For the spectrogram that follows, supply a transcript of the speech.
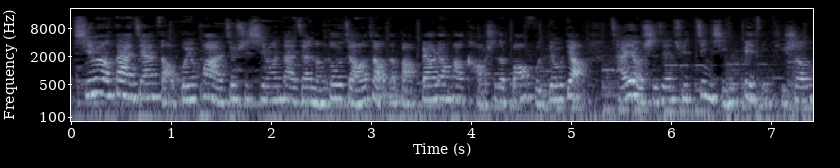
希望大家早规划，就是希望大家能够早早的把标量化考试的包袱丢掉，才有时间去进行背景提升。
